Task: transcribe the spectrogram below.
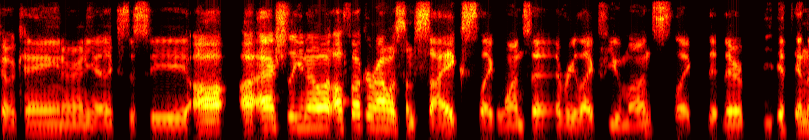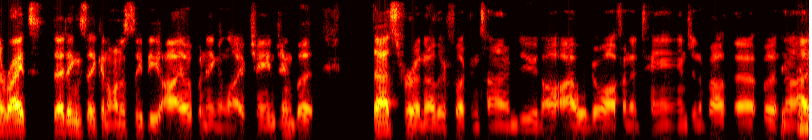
cocaine or any ecstasy. I'll, I actually, you know what? I'll fuck around with some psychs like once every like few months. Like they're if in the right settings, they can honestly be eye opening and life changing. But that's for another fucking time, dude. I'll, I will go off on a tangent about that. But no, I,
